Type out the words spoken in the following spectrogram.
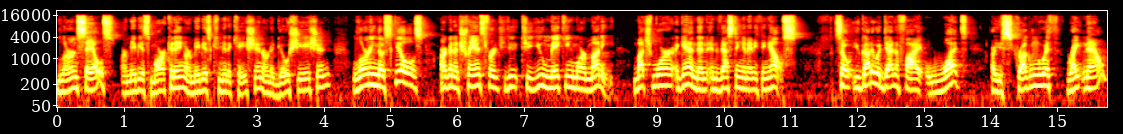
learn sales, or maybe it's marketing, or maybe it's communication or negotiation, learning those skills are going to transfer to, to you making more money, much more, again, than investing in anything else. So you've got to identify what are you struggling with right now,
